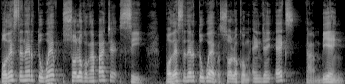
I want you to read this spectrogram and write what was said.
¿Podés tener tu web solo con Apache? Sí. ¿Podés tener tu web solo con Nginx? También.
